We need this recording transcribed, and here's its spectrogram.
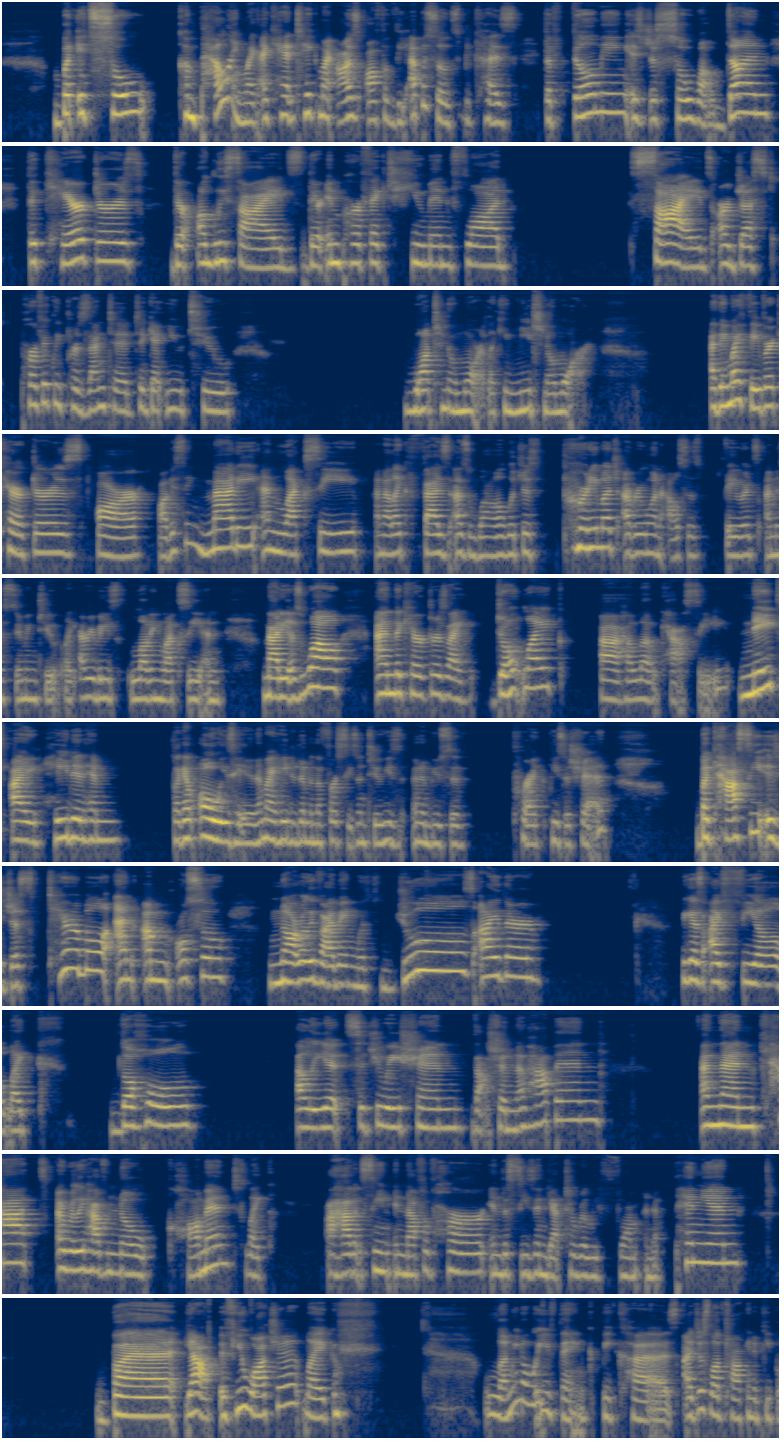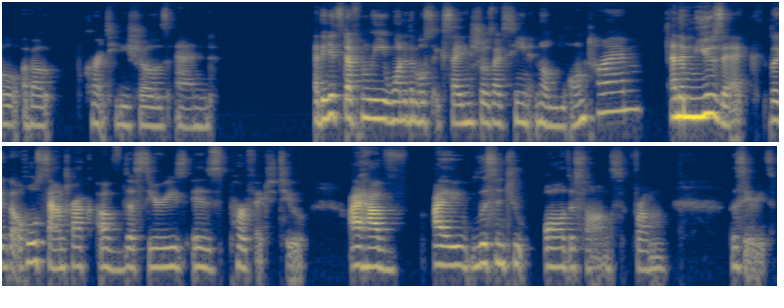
But it's so compelling. Like I can't take my eyes off of the episodes because the filming is just so well done. The characters, their ugly sides, their imperfect, human, flawed sides are just perfectly presented to get you to want to know more. Like you need to know more. I think my favorite characters are obviously Maddy and Lexi, and I like Fez as well, which is pretty much everyone else's favorites. I'm assuming too. Like everybody's loving Lexi and Maddy as well. And the characters I don't like, uh, hello, Cassie. Nate, I hated him. Like I've always hated him. I hated him in the first season too. He's an abusive prick, piece of shit. But Cassie is just terrible. And I'm also not really vibing with Jules either because I feel like the whole Elliot situation that shouldn't have happened. And then Kat, I really have no comment. Like, I haven't seen enough of her in the season yet to really form an opinion. But yeah, if you watch it, like, let me know what you think because I just love talking to people about current TV shows and I think it's definitely one of the most exciting shows I've seen in a long time. And the music, like the whole soundtrack of the series is perfect too. I have I listened to all the songs from the series.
